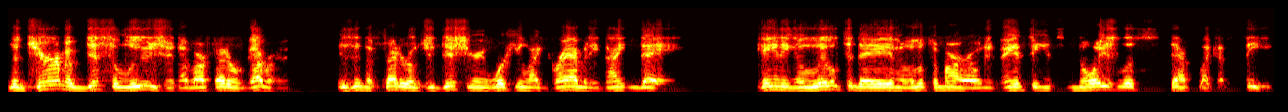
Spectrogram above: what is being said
the germ of disillusion of our federal government is in the federal judiciary working like gravity night and day, gaining a little today and a little tomorrow and advancing its noiseless step like a thief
